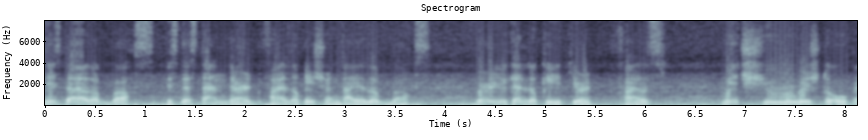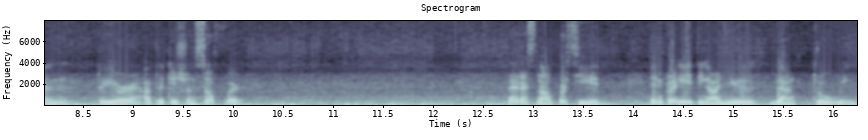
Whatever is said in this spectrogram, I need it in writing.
This dialog box is the standard file location dialog box where you can locate your files which you wish to open to your application software. Let us now proceed in creating our new blank drawing.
